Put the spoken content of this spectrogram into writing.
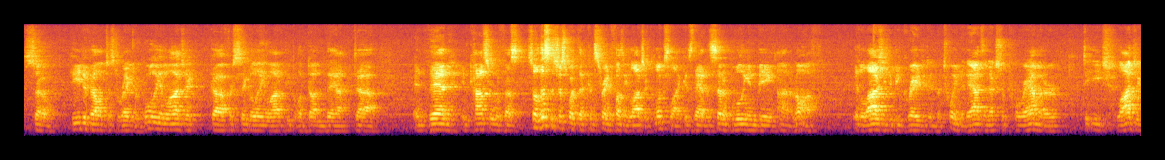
So he developed just a regular Boolean logic uh, for signaling. A lot of people have done that. And then in concert with us, so this is just what the constrained fuzzy logic looks like, is that instead of Boolean being on and off, it allows you to be graded in between. It adds an extra parameter to each logic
